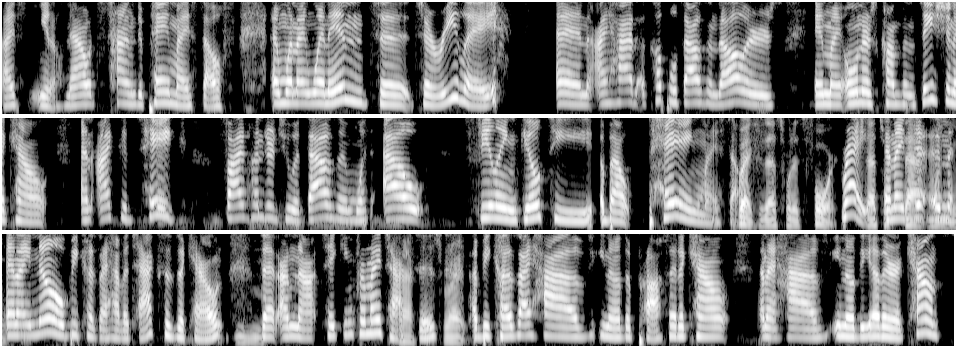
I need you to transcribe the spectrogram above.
I you know now it's time to pay myself. And when I went in to to relay. and I had a couple thousand dollars in my owner's compensation account, and I could take 500 to a thousand without feeling guilty about paying myself. Right, because that's what it's for. Right. That's what and I did, and, and. I know because I have a taxes account Mhm. that I'm not taking for my taxes, Right. uh, because I have, you know, the profit account and I have, you know, the other accounts.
